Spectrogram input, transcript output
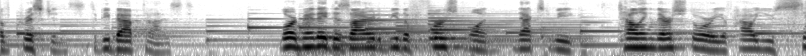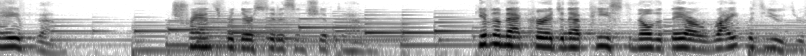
of Christians to be baptized. Lord, may they desire to be the first one next week telling their story of how you saved them, transferred their citizenship to heaven. Give them that courage and that peace to know that they are right with you through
